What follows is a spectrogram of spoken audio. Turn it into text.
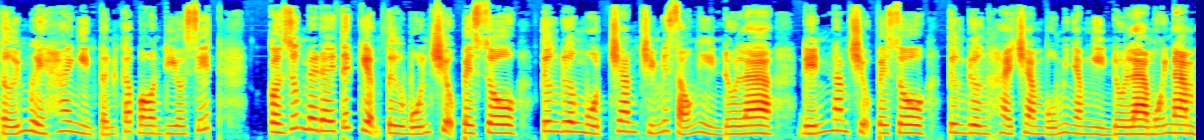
tới 12.000 tấn carbon dioxide, còn giúp nơi đây tiết kiệm từ 4 triệu peso, tương đương 196.000 đô la, đến 5 triệu peso, tương đương 245.000 đô la mỗi năm.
